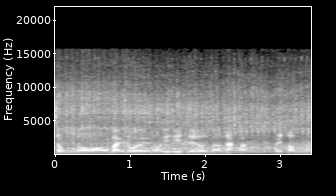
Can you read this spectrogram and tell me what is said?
Trông nó vậy thôi, nó ít ít thế thôi mà nặng lắm, bê tông rồi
